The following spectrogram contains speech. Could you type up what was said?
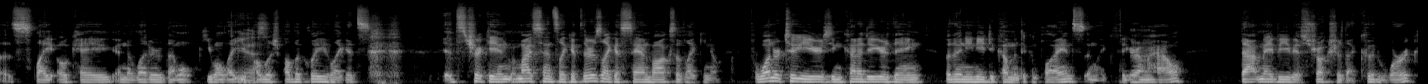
a slight okay and a letter that won't he won't let you yes. publish publicly. Like it's it's tricky. In my sense, like if there's like a sandbox of like you know for one or two years you can kind of do your thing, but then you need to come into compliance and like figure mm-hmm. out how. That may be a structure that could work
